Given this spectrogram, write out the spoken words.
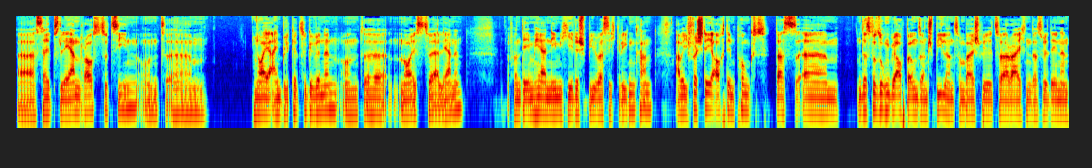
äh, selbst Lernen rauszuziehen und ähm, neue Einblicke zu gewinnen und äh, Neues zu erlernen. Von dem her nehme ich jedes Spiel, was ich kriegen kann. Aber ich verstehe auch den Punkt, dass ähm, und das versuchen wir auch bei unseren Spielern zum Beispiel zu erreichen, dass wir denen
